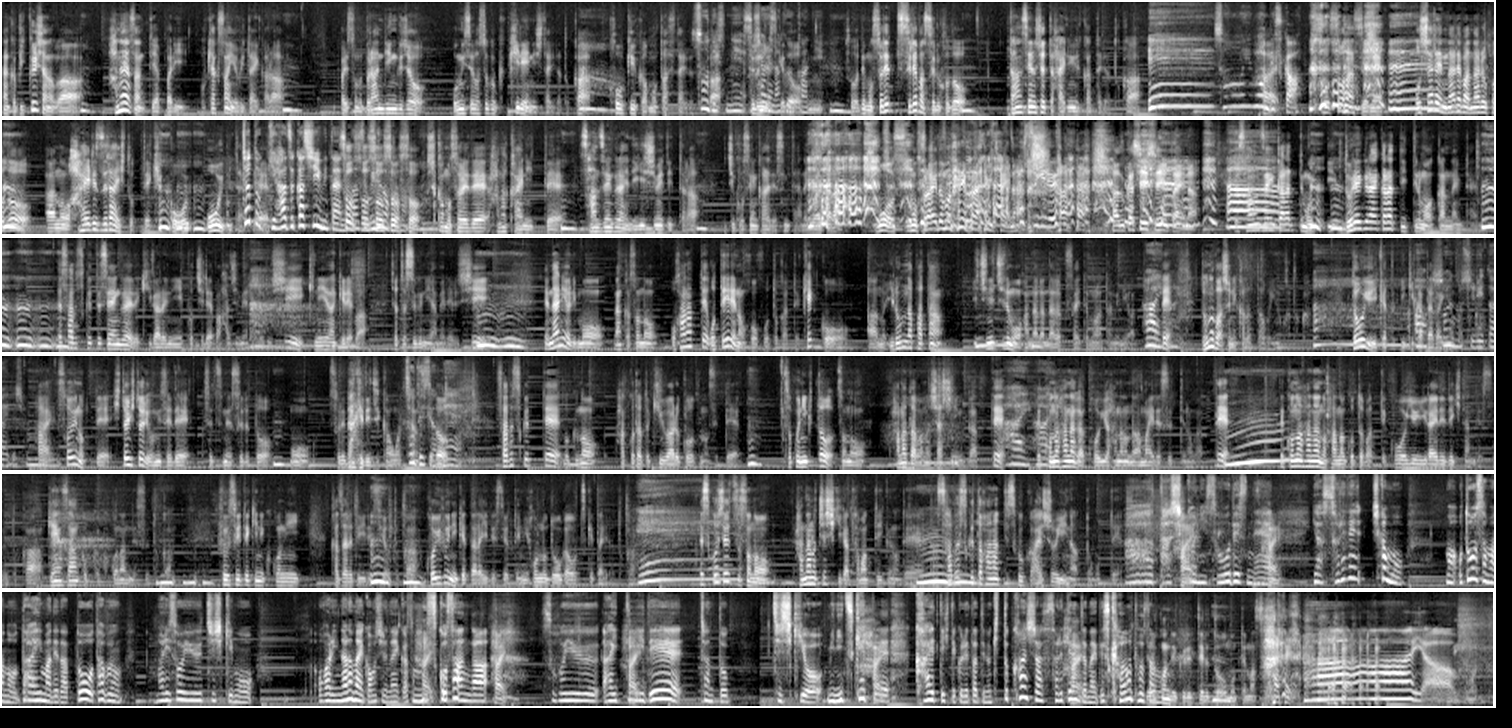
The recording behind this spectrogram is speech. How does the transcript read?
なんかびっくりしたのが、うん花屋さんってやっぱりお客さん呼びたいから、やっうんぱりそのブランディング上お店をすごく綺麗にしたりだとか高級感を持たせたりだとかするんですけど空間に。うん。そうでもそれってすればするほど、うん。男性の人って入りにくかったりだとか。えー、そういう問なんですか、はい、そうそうなんですよね。おしゃれになればなるほど、うん、あの入りづらい人って結構、うんうん、多いみたいで。ちょっと気恥ずかしいみたいなそうそうそうそうそう。しかもそれで花買いに行って、うん、3,000円ぐらい握りしめていったら、うんち5000円からですみたいな言われたら もうもうプライドも何もないみたいな。恥ずかし いしみたいな。3000円からってもう、うんうん、どれぐらいからって言ってるも分かんないみたいな、うんうんうんうん、でサブスクって1000円ぐらいで気軽にポチれば始められるし気に入らなければちょっとすぐにやめれるし、うんうん、で何よりもなんかそのお花ってお手入れの方法とかって結構あのいろんなパターン一日でもお花が長く咲いてもらうためには、うん、で、はいはい、どの場所に飾った方がいいのかとかどういう生き方生き方がいいのか知りたいです、はい、そういうのって一人一人お店で説明すると、うん、もうそれだけで時間終わっちゃうんですけど、ね、サブスクって僕の発行だと QR コード載せて、うん、そこに行くとその花束の写真があって、はいはい、でこの花がこういう花の名前ですっていうのがあってでこの花の花言葉ってこういう由来でできたんですとか原産国がここなんですとか、うんうんうん、風水的にここに飾るといいですよとか、うんうん、こういうふうにいけたらいいですよって見本の動画をつけたりだとか。で少しずつその花の知識がたまっていくので、サブスクと花ってすごく相性いいなと思って。あ確かにそうですね、はい、い。やそれでしかもまあ、お父様の代までだと多分あまりそういう知識も終わりにならないかもしれないからその息子さんが、はい。はい、そういう IT でちゃんと知識を身につけて帰ってきてくれたっていうのはきっと感謝されてるんじゃないですか、はい、お父さん喜んでくれてると思ってます。うん、ああいや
